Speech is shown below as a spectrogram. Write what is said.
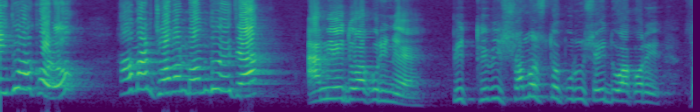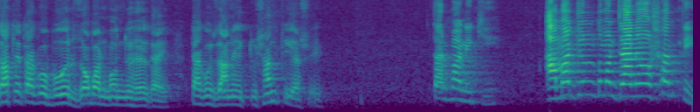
এই দোয়া করো? আমার জবান বন্ধ হয়ে যাক। আমি এই দোয়া করি না। পৃথিবীর সমস্ত পুরুষ এই দোয়া করে যাতে তাকে বউয়ের জবান বন্ধ হয়ে যায়। তাকে জানে একটু শান্তি আসে। তার মানে কি? আমার জন্য তোমার জানে অশান্তি।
